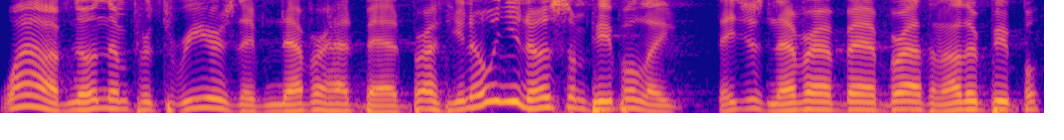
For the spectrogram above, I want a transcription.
wow, I've known them for three years. They've never had bad breath. You know when you know some people like they just never have bad breath, and other people,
